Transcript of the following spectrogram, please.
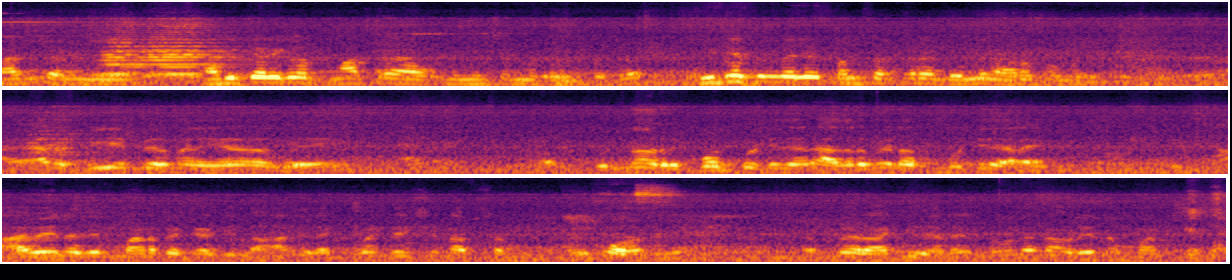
ರಾಜಕಾರಣಿಗಳು, ಅಧಿಕಾರಿಗಳ ಮಾತ್ರ ಮೆನ್ಷನ್ ಮಾಡಿರುವಂಥದ್ದು. ಬಿಜೆಪಿ ಮೇಲೆ ತಮ್ಮ ಸರ್ಕಾರ ಬೆಂಬಲ ಆರೋಪ ಮಾಡಿದೆ ಯಾರೋ ಬಿ ಜೆ ಪಿ ಅವ್ರ ಮೇಲೆ ಹೇಳೋದು ಅವ್ರು ರಿಪೋರ್ಟ್ ಕೊಟ್ಟಿದ್ದಾರೆ, ಅದರ ಮೇಲೆ ಅವ್ರು ಕೊಟ್ಟಿದ್ದಾರೆ ನಾವೇನು ಅದನ್ನು ಮಾಡಬೇಕಾಗಿಲ್ಲ. ಅದು ರೆಕಮೆಂಡೇಶನ್ ಆಫ್ ಸಮ್ ರಿಪೋರ್ಟ್ ಹಾಕಿದ್ದಾರೆ. ನೋಡೋಣ ಅವ್ರೇನೋ ಮಾಡ್ತಾರೆ.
